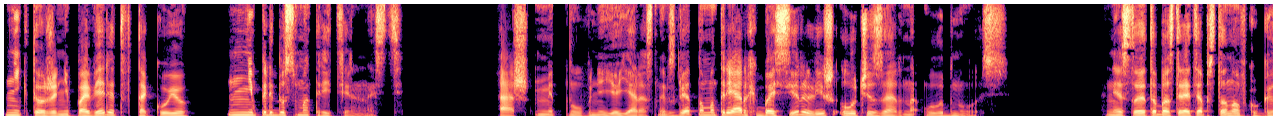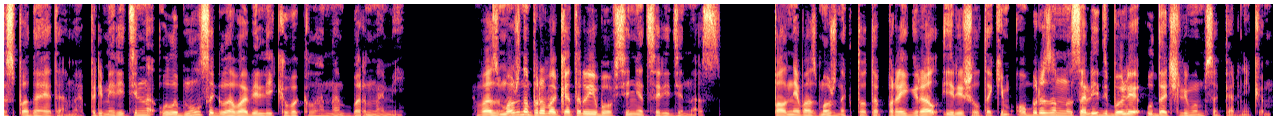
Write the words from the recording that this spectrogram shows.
«Никто же не поверит в такую непредусмотрительность». Аж метнул в нее яростный взгляд, но матриарх Басира лишь лучезарно улыбнулась. «Не стоит обострять обстановку, господа и дамы», — примирительно улыбнулся глава великого клана Барнами. «Возможно, провокаторы и вовсе нет среди нас. Вполне возможно, кто-то проиграл и решил таким образом насолить более удачливым соперникам.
